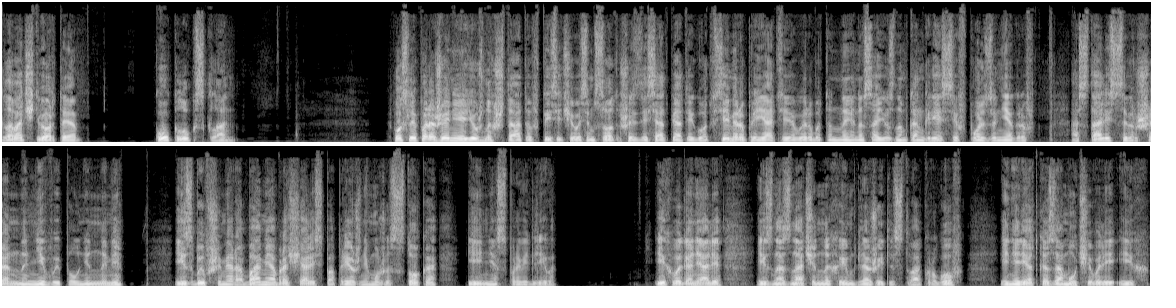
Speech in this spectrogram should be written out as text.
Глава четвертая. Ку-Клукс-клан. После поражения Южных Штатов 1865 год все мероприятия, выработанные на Союзном Конгрессе в пользу негров, остались совершенно невыполненными и с бывшими рабами обращались по-прежнему жестоко и несправедливо. Их выгоняли из назначенных им для жительства округов и нередко замучивали их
